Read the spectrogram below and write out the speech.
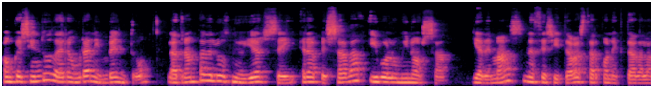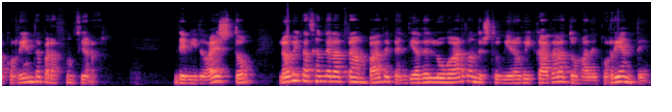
Aunque sin duda era un gran invento, la trampa de luz New Jersey era pesada y voluminosa, y además necesitaba estar conectada a la corriente para funcionar. Debido a esto, la ubicación de la trampa dependía del lugar donde estuviera ubicada la toma de corriente.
